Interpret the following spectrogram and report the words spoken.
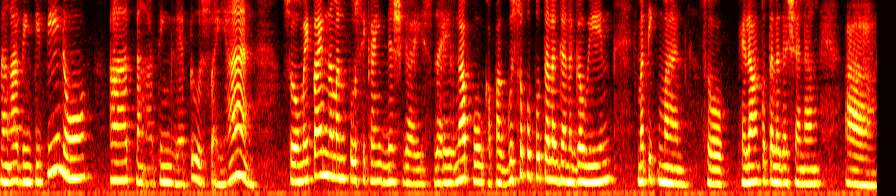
ng ating pipino, at ng ating lettuce. Ayan. So, may time naman po si Kindness guys dahil nga po kapag gusto ko po talaga na gawin, matikman. So, kailangan ko talaga siya ng ah,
